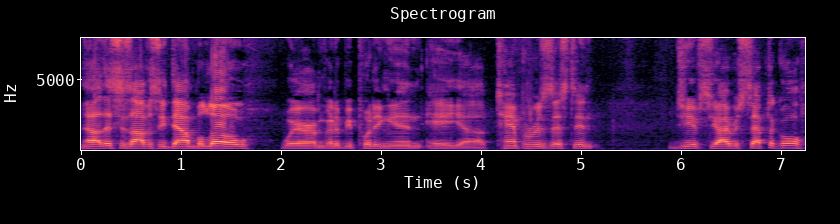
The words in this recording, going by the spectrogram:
Now this is obviously down below where I'm going to be putting in a uh, tamper resistant GFCI receptacle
